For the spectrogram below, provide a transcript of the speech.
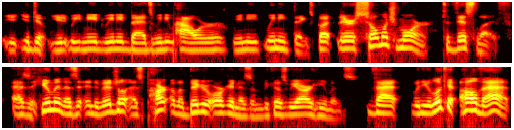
You, you do. You, we need we need beds, we need power, we need we need things. But there's so much more to this life as a human, as an individual, as part of a bigger organism because we are humans. That when you look at all that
